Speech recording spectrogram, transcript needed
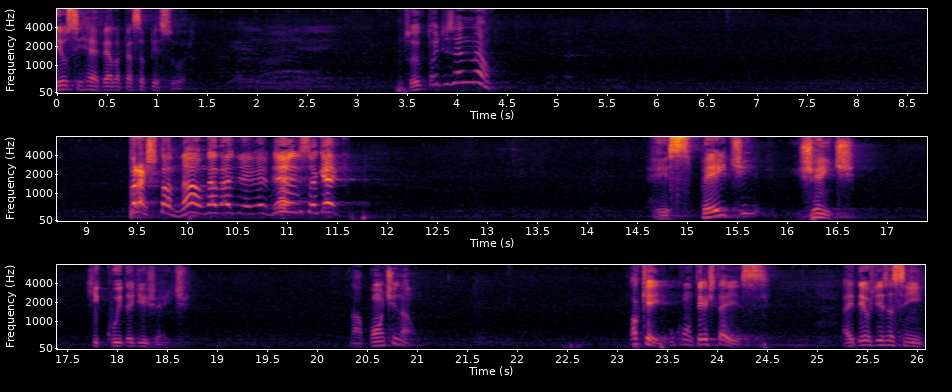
Deus se revela para essa pessoa. Não sou eu que estou dizendo, não. Presta não, nada de. Isso aqui. Respeite gente que cuida de gente. Na ponte, não. Ok, o contexto é esse. Aí Deus diz assim:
